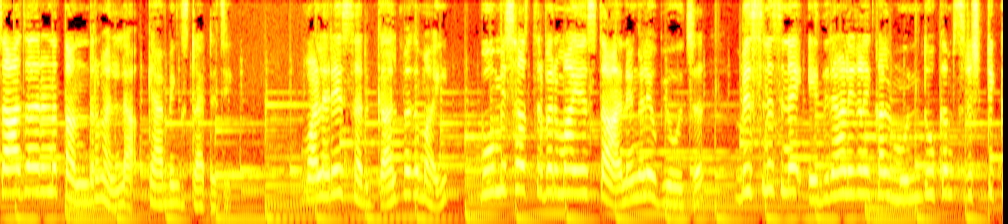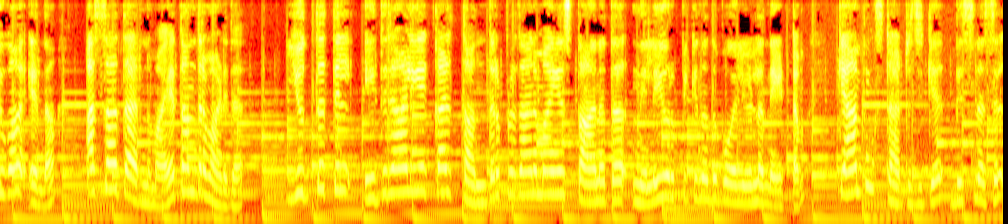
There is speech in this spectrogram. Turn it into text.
സാധാരണ തന്ത്രമല്ല ക്യാമ്പിംഗ് സ്ട്രാറ്റജി വളരെ സർഗാത്മകമായി ഭൂമിശാസ്ത്രപരമായ സ്ഥാനങ്ങളെ ഉപയോഗിച്ച് ബിസിനസിന് എതിരാളികളെക്കാൾ മുൻതൂക്കം സൃഷ്ടിക്കുക എന്ന അസാധാരണമായ തന്ത്രമാണിത്. യുദ്ധത്തിൽ എതിരാളിയേക്കാൾ തന്ത്രപ്രധാനമായ സ്ഥാനത്ത് നിലയുറപ്പിക്കുന്നത് പോലെയുള്ള നേട്ടം ക്യാമ്പിംഗ് സ്ട്രാറ്റജിക്ക് ബിസിനസ്സിൽ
